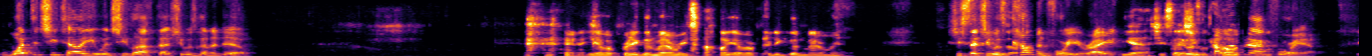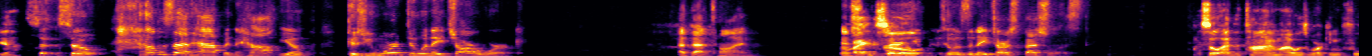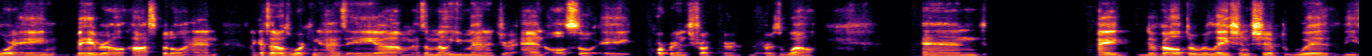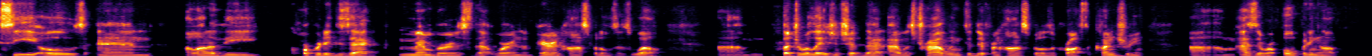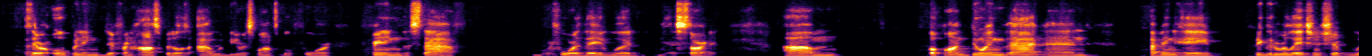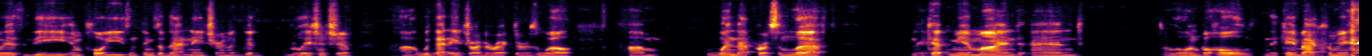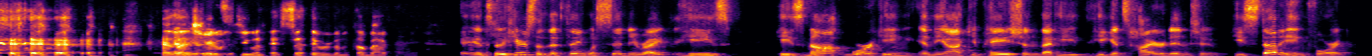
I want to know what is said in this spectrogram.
What did she tell you when she left that she was going to do? you have a pretty good memory, Tom. You have a pretty good memory. She said she was so, coming for you, right? Yeah, she said she, she was, was, coming, coming back for you. Yeah. So, so how does that happen? How you know? Because you weren't doing HR work at that time. And right. So, so as an HR specialist. So at the time, I was working for a behavioral health hospital, and like I said, I was working as a um, as a milieu manager and also a corporate instructor there as well. And I developed a relationship with the CEOs and a lot of the corporate exec members that were in the parent hospitals as well. Um, such a relationship that I was traveling to different hospitals across the country um, as they were opening up, as they were opening different hospitals. I would be responsible for training the staff before they would get started. Um, upon doing that and having a pretty good relationship with the employees and things of that nature, and a good relationship uh, with that HR director as well. Um, when that person left, they kept me in mind, and lo and behold, they came back for me, as I shared with you when they said they were going to come back for me. And so here's the, thing with Sidney, right? He's he's not working in the occupation that he he gets hired into. He's studying for it.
